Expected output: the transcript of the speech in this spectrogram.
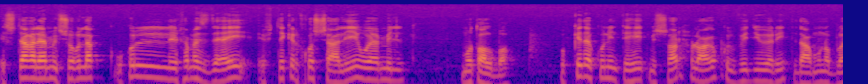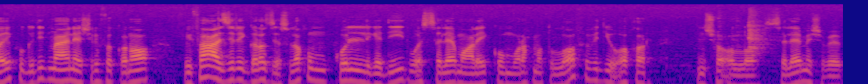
اشتغل اعمل شغلك وكل خمس دقايق افتكر خش عليه واعمل مطالبة. وبكده اكون انتهيت من الشرح. ولو عجبكم الفيديو يا ريت تدعمونا ب like. وجديد معانا يا شريف القناة ويفعل زر الجرس ليصلكم كل جديد. والسلام عليكم ورحمة الله في فيديو آخر إن شاء الله. سلام يا شباب.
